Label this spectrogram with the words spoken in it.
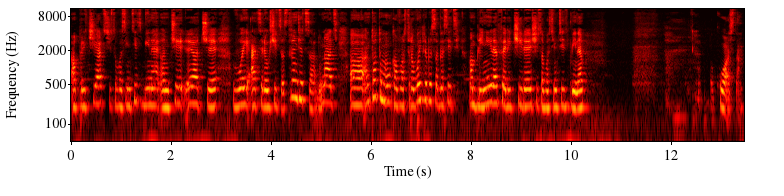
apreciați și să vă simțiți bine în ceea ce voi ați reușit să strângeți, să adunați, uh, în toată munca voastră. Voi trebuie să găsiți împlinire, fericire și să vă simțiți bine cu asta.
